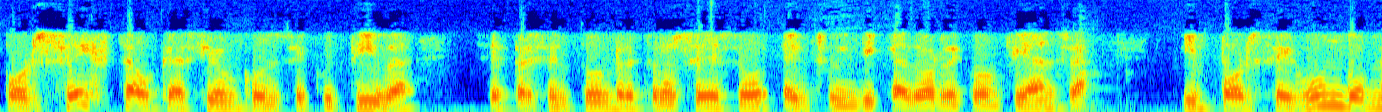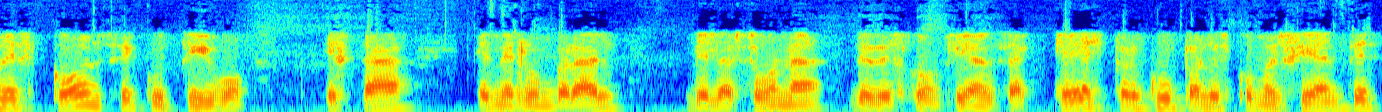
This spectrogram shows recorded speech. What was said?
por sexta ocasión consecutiva, se presentó un retroceso en su indicador de confianza y por segundo mes consecutivo está en el umbral de la zona de desconfianza. ¿Qué les preocupa a los comerciantes?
